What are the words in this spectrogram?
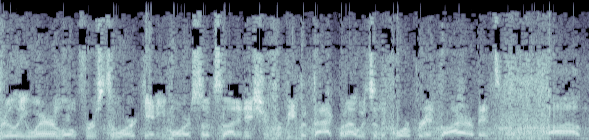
really wear loafers to work anymore, so it's not an issue for me. But back when I was in the corporate environment. Um,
